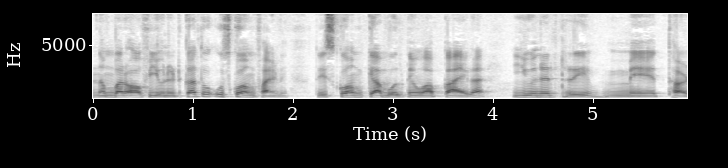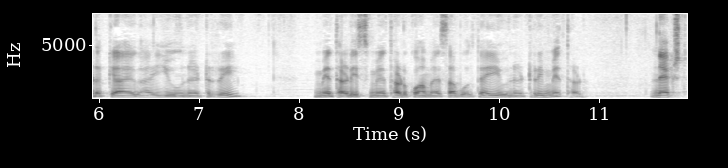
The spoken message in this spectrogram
नंबर ऑफ़ यूनिट का तो उसको हम फाइंड तो इसको हम क्या बोलते हैं, वो आपका आएगा यूनिटरी मेथड क्या आएगा? यूनिटरी मेथड इस मेथड को हम ऐसा बोलते हैं unitary method next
